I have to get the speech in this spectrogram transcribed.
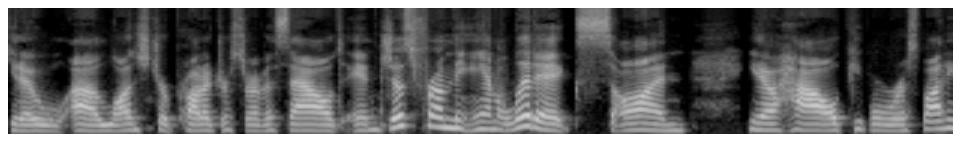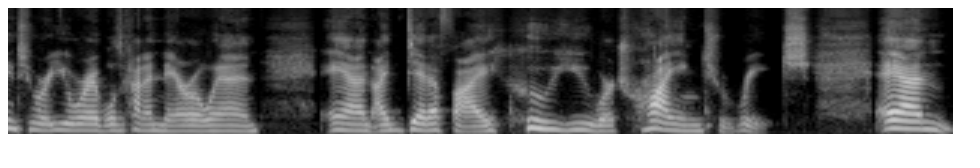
you know uh, launched your product or service out and just from the analytics on you know how people were responding to her you were able to kind of narrow in and identify who you were trying to reach. And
